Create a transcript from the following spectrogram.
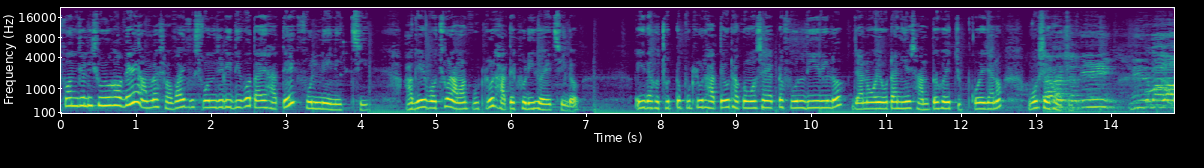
পুষ্পাঞ্জলি শুরু হবে। আমরা সবাই পুষ্পাঞ্জলি দিব, তাই হাতে ফুল নিয়ে নিচ্ছি। আগের বছর আমার পুটলুর হাতে খড়ি হয়েছিল। এই দেখো, ছোট্ট পুটলুর হাতেও ঠাকুরমশাই একটা ফুল দিয়ে দিল, যেন ওই ওটা নিয়ে শান্ত হয়ে চুপ করে যেন বসে থাকে। সরস্বতী, নির্মলা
